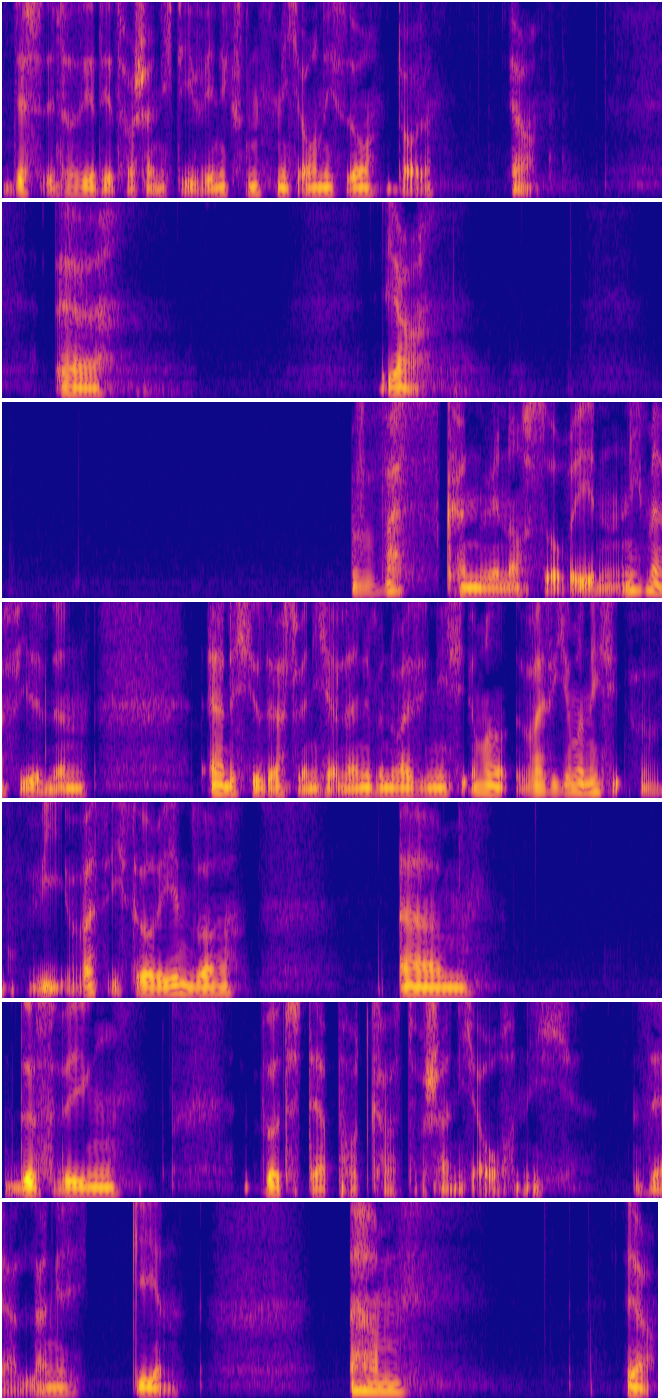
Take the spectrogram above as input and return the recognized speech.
Das interessiert jetzt wahrscheinlich die wenigsten, mich auch nicht so doll. Ja. Äh. Ja. Was können wir noch so reden? Nicht mehr viel, denn ehrlich gesagt, wenn ich alleine bin, weiß ich nicht immer, weiß ich immer nicht, wie, was ich so reden soll. Ähm, Deswegen wird der Podcast wahrscheinlich auch nicht sehr lange gehen. Ähm, ja.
